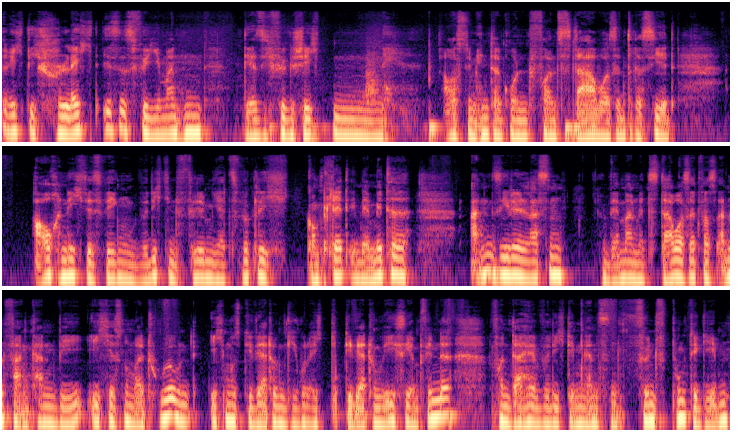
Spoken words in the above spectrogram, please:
Richtig schlecht ist es für jemanden, der sich für Geschichten aus dem Hintergrund von Star Wars interessiert. Auch nicht. Deswegen würde ich den Film jetzt wirklich komplett in der Mitte ansiedeln lassen wenn man mit Star Wars etwas anfangen kann, wie ich es nun mal tue und ich muss die Wertung geben oder ich gebe die Wertung, wie ich sie empfinde. Von daher würde ich dem Ganzen fünf Punkte geben.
